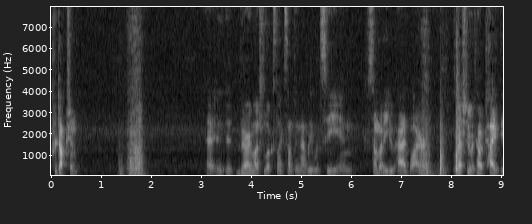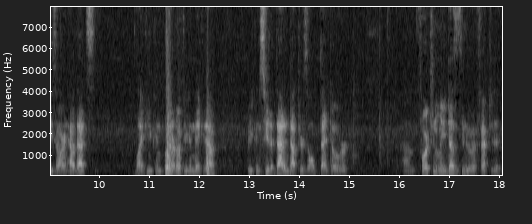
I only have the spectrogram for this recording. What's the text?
production. Uh, it, it very much looks like something that we would see in somebody who had wire, especially with how tight these are and how that's, like you can, I don't know if you can make it out but you can see that that inductor is all bent over. Um, fortunately, it doesn't seem to have affected it.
